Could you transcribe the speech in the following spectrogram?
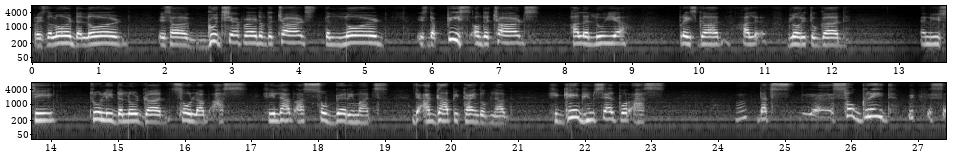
Praise the Lord. The Lord is a good shepherd of the church. The Lord is the peace of the church. Hallelujah. Praise God. Hall- Glory to God. And you see, truly the Lord God so loved us. He loved us so very much. The agape kind of love. He gave Himself for us. Huh? That's uh, so great. We, so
